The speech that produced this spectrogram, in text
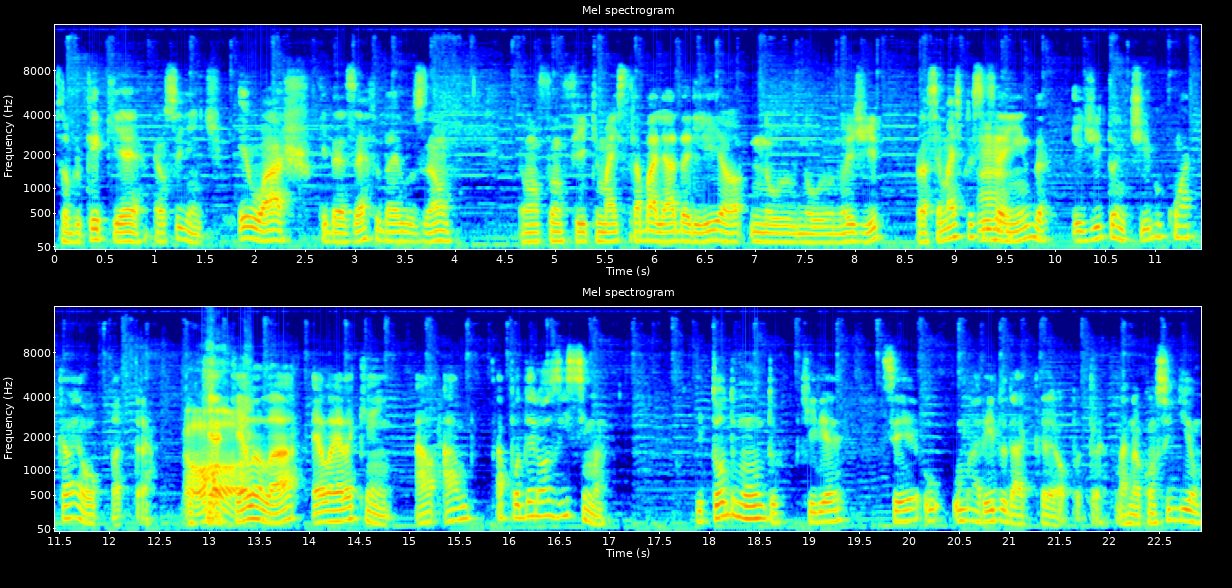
Sobre o que que é, é o seguinte. Eu acho que Deserto da Ilusão é uma fanfic mais trabalhada ali, ó, no, no, no Egito. Pra ser mais preciso Uhum. ainda, Egito Antigo com a Cleópatra. Porque Oh. aquela lá, ela era quem? A, a, a poderosíssima. E todo mundo queria ser o, o marido da Cleópatra, mas não conseguiam.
